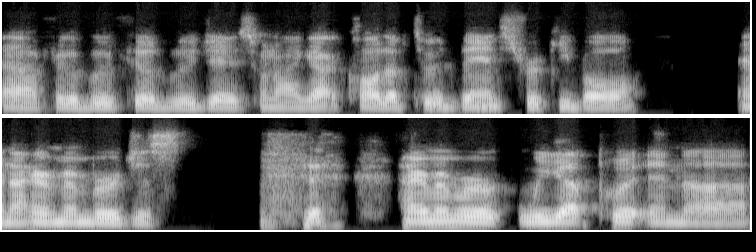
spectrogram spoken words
uh, for the Bluefield Blue Jays when I got called up to advanced rookie ball, and I remember just I remember we got put in uh,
